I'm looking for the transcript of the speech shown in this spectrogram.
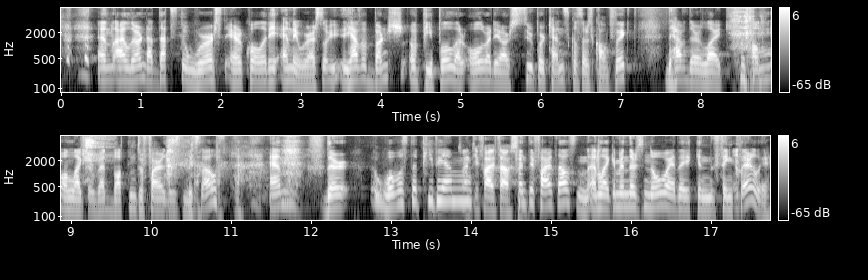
and I learned that that's the worst air quality anywhere. So you have a bunch of people that already are super tense because there's conflict. They have their like thumb on like the red button to fire these missiles, and they're what was the ppm? 25,000. 25,000. And like, I mean, there's no way they can think it, clearly.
